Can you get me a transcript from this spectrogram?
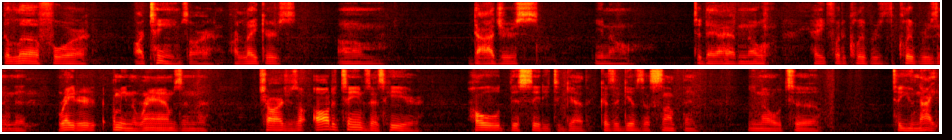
the love for our teams, our our Lakers, um, Dodgers. You know, today I have no hate for the Clippers, the Clippers and the Raiders. I mean the Rams and the Chargers. All the teams that's here hold this city together because it gives us something you know, to to unite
